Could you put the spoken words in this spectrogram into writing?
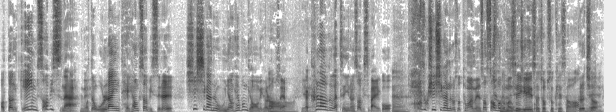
어떤 게임 서비스나 네. 어떤 온라인 대형 서비스를 실시간으로 운영해 본 경험이 별로 어, 없어요. 예. 그러니까 클라우드 같은 이런 서비스 말고 네. 계속 실시간으로 소통하면서 서버도 막 전 세계에서 움직이고 접속해서 그렇죠. 네.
